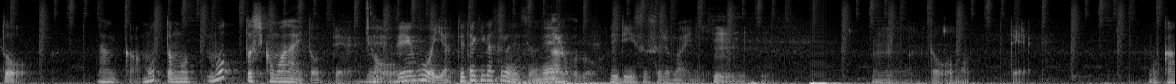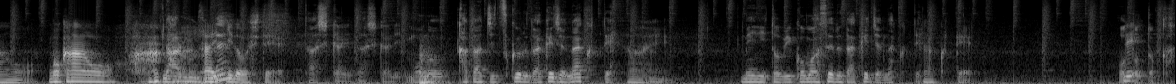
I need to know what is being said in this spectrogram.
となんかもっとももっと仕込まないとって、おねう、全方位やってた気がするんですよね。なるほど。リリースする前に、うんうんうん。と思って五感を五感をなるほどね。再起動して、確かに確かに。物形作るだけじゃなくてはい、目に飛び込ませるだけじゃなくて。なくて。音とか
